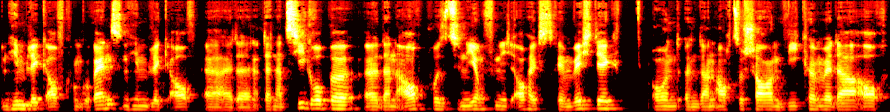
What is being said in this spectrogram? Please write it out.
im Hinblick auf Konkurrenz, im Hinblick auf äh, deiner Zielgruppe, äh, dann auch Positionierung finde ich auch extrem wichtig und, und dann auch zu schauen, wie können wir da auch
